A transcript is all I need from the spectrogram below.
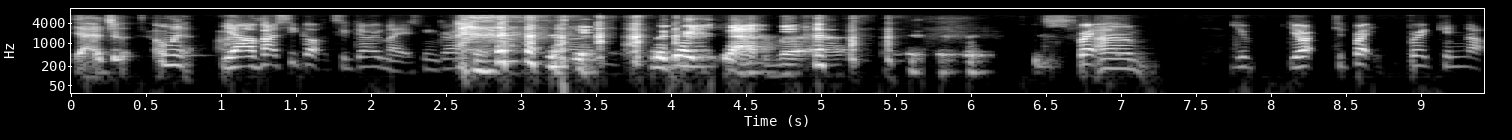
yeah, just, I mean, Yeah, I've actually got to go, mate. It's been great. Um, a great chat, but uh, break, um, you, you're to break, breaking up.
